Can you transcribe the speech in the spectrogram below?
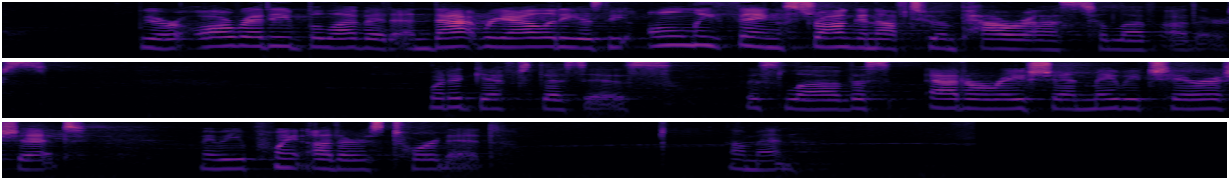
We are already beloved, and that reality is the only thing strong enough to empower us to love others. What a gift this is this love, this adoration. May we cherish it. May we point others toward it. Amen.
